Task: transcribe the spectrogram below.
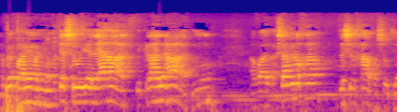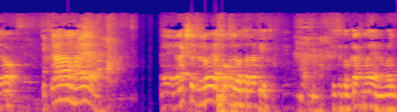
הרבה פעמים אני מבקש שהוא יהיה לאט, תקרא לאט, נו. אבל עכשיו יוחנן, זה שלך פשוט, ירוק. תקרא מהר. אה, רק שזה לא יהפוך להיות ערבית, כי זה כל כך מהר, אבל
